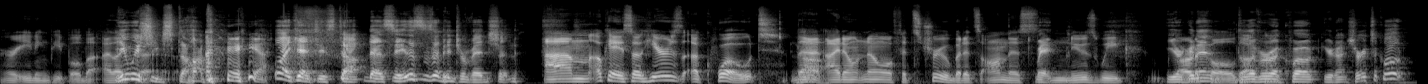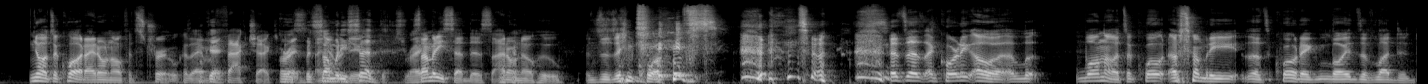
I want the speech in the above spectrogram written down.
her eating people, but I like. you wish the- you'd stop. yeah. Why can't you stop, Nessie? This is an intervention. Um. Okay. So here's a quote that Oh. I don't know if it's true, but it's on this Wait. Newsweek You're article. gonna deliver a quote. You're not sure it's a quote. No, it's a quote. I don't know if it's true because I haven't Okay. fact checked. All right, but somebody said this, right? Somebody said this. I don't know who. It's just in quotes. It says according. Oh, uh, well, no, it's a quote of somebody that's quoting Lloyd's of London.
